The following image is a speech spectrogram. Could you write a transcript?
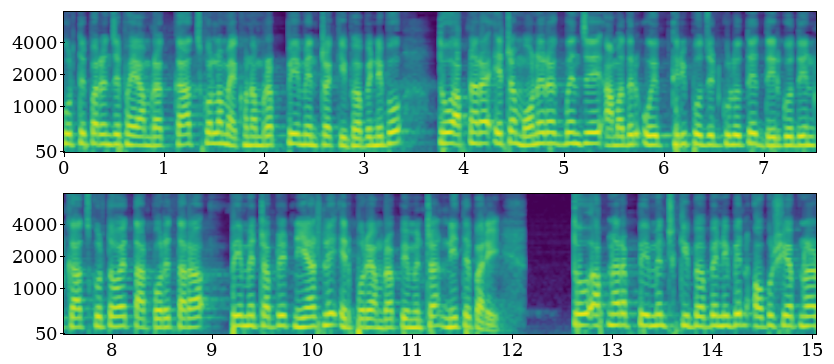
করতে পারেন যে, ভাই, আমরা কাজ করলাম, এখন আমরা পেমেন্টটা কীভাবে নেব? তো আপনারা এটা মনে রাখবেন যে, আমাদের ওয়েব থ্রি প্রজেক্টগুলোতে দীর্ঘদিন কাজ করতে হয়, তারপরে তারা পেমেন্ট আপডেট নিয়ে আসলে এরপরে আমরা পেমেন্টটা নিতে পারি। তো আপনারা পেমেন্ট কীভাবে নেবেন? অবশ্যই আপনারা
